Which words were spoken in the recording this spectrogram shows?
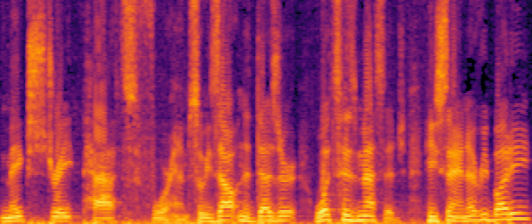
make straight paths for him. So he's out in the desert. What's his message? He's saying, Everybody,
